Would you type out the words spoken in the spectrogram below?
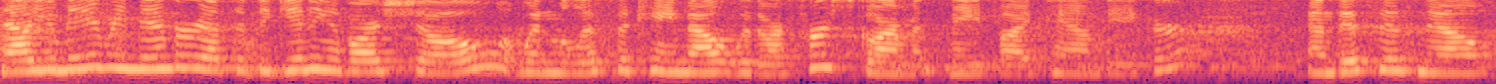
Now you may remember at the beginning of our show when Melissa came out with our first garment made by Pam Baker. And this is now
